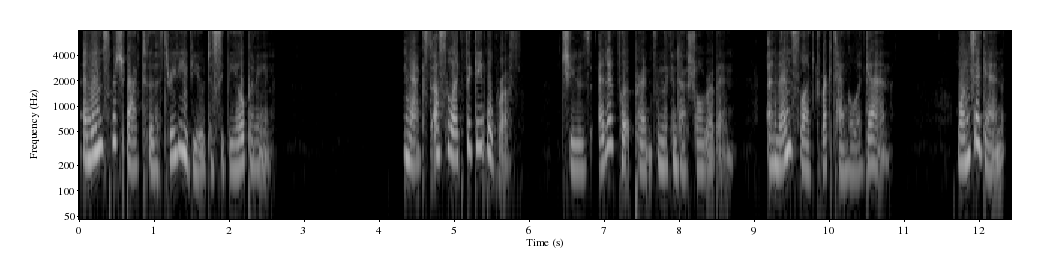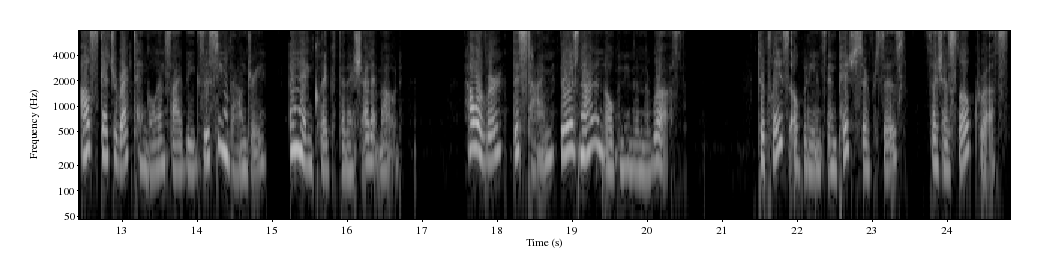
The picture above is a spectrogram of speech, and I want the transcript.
and then switch back to the 3D view to see the opening. Next, I'll select the gable roof. Choose Edit Footprint from the contextual ribbon, and then select Rectangle again. Once again, I'll sketch a rectangle inside the existing boundary, and then click Finish Edit Mode. However, this time, there is not an opening in the roof. To place openings in pitched surfaces, such as sloped roofs,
